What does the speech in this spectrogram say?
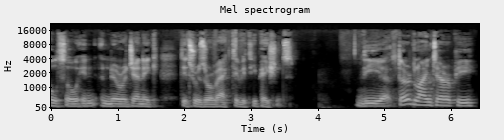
also in neurogenic detrusor activity patients. The uh, third line therapy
